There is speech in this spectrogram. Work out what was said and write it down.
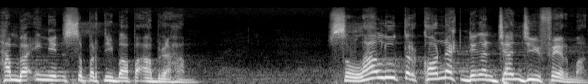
hamba ingin seperti Bapak Abraham. Selalu terkonek dengan janji firman.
